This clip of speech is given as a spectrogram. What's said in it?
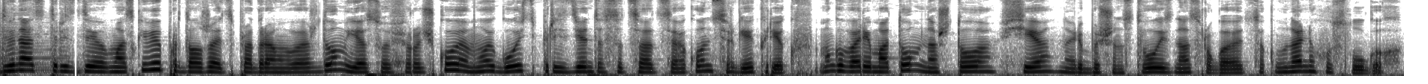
12.32 в Москве. Продолжается программа «Ваш дом». Я Софья Ручко и мой гость, президент Ассоциации ОКОН Сергей Креков. Мы говорим о том, на что все, ну или большинство из нас ругаются, о коммунальных услугах.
